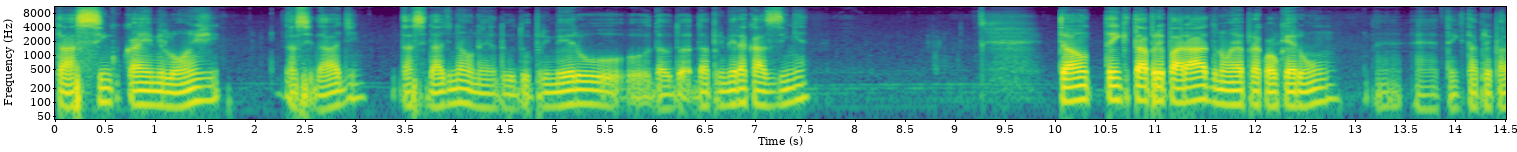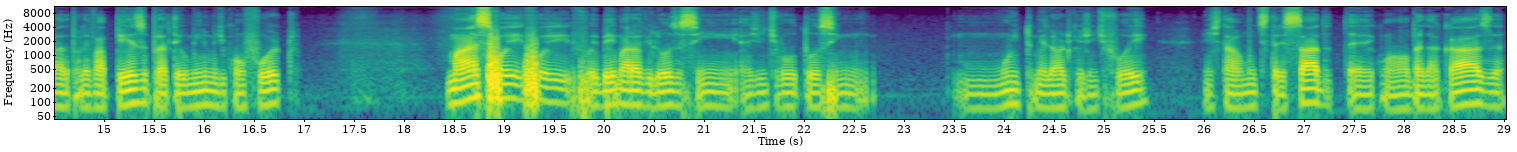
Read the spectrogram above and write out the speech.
tá 5 km longe da cidade da cidade não, né? Do, do primeiro da, da primeira casinha. Então tem que estar tá preparado, não é para qualquer um. Né? É, tem que estar tá preparado para levar peso, para ter o mínimo de conforto. Mas foi, foi, foi bem maravilhoso, assim. A gente voltou assim muito melhor do que a gente foi. A gente estava muito estressado é, com a obra da casa.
